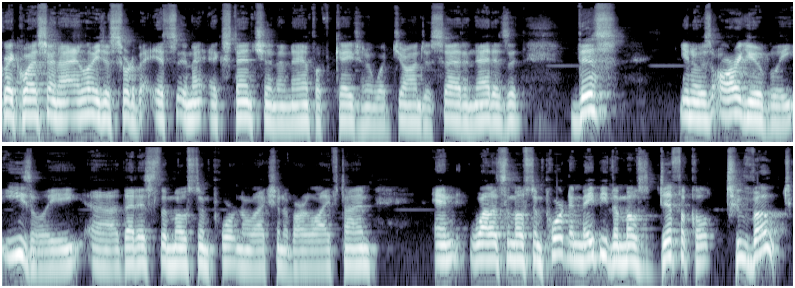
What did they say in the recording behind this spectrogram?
Great question. And let me just sort of it's an extension and amplification of what John just said, and that is that this, you know, is arguably easily uh, that it's the most important election of our lifetime. And while it's the most important, it may be the most difficult to vote.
